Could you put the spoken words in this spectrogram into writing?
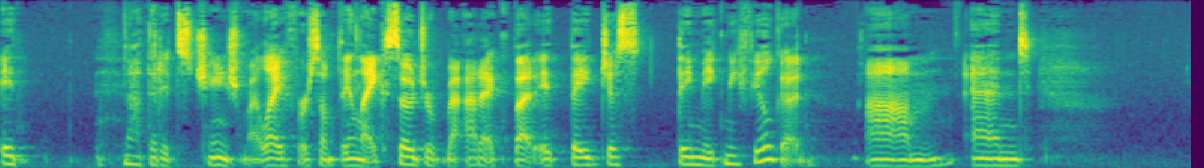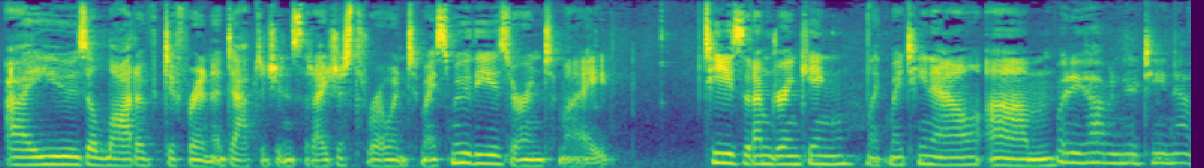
it not that it's changed my life or something like so dramatic, but it they just they make me feel good. Um, and I use a lot of different adaptogens that I just throw into my smoothies or into my teas that I'm drinking, like my tea now. Um, What do you have in your tea now?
